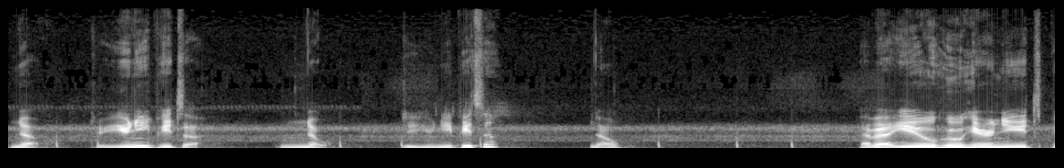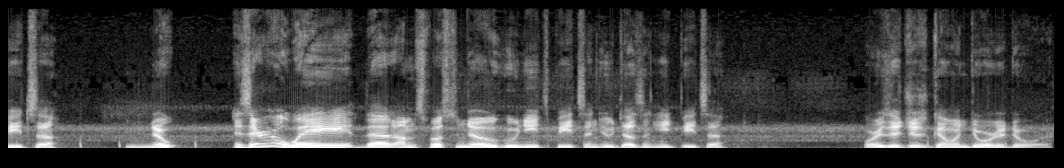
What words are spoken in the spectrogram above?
No. Do you need pizza? No. Do you need pizza? No. How about you? Who here needs pizza? Nope. Is there a way that I'm supposed to know who needs pizza and who doesn't eat pizza? Or is it just going door to door?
